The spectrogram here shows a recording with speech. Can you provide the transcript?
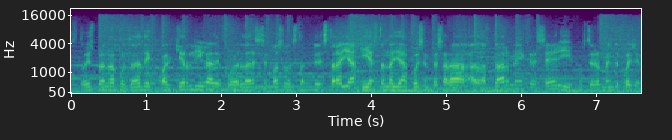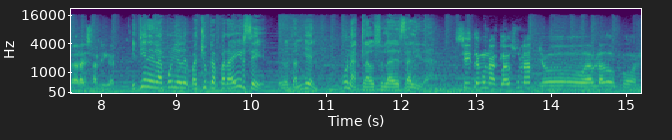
Estoy esperando la oportunidad de cualquier liga de poder dar ese paso de estar, allá y ya estando allá pues empezar a adaptarme, crecer y posteriormente pues llegar a esa liga. Y tiene el apoyo de Pachuca para irse, pero también una cláusula de salida. Sí, tengo una cláusula. Yo he hablado con,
